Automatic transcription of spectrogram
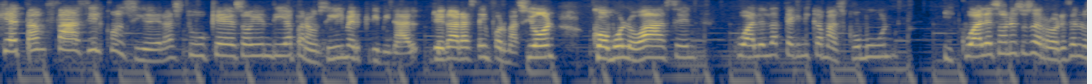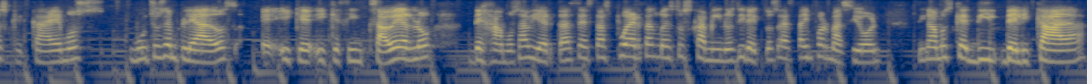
¿Qué tan fácil consideras tú que es hoy en día para un cibercriminal llegar a esta información? ¿Cómo lo hacen? ¿Cuál es la técnica más común? ¿Y cuáles son esos errores en los que caemos muchos empleados eh, y que sin saberlo dejamos abiertas estas puertas o estos caminos directos a esta información, digamos que delicada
